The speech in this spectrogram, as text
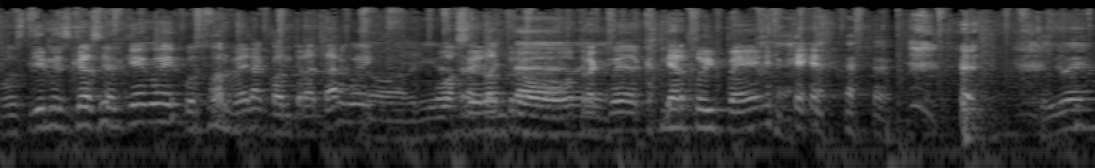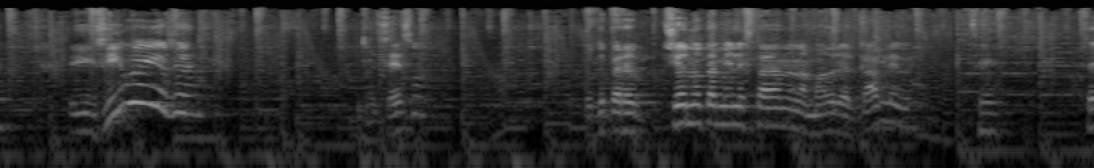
Pues tienes que hacer qué, güey? Pues volver a contratar, güey. O hacer cuenta, otro, otra cuenta, cambiar tu IP. Sí, güey. y sí, güey, o sea. Es eso. Pero sí o no también le está dando la madre al cable, güey. Sí. Sí.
